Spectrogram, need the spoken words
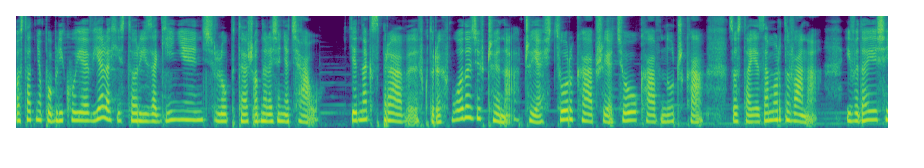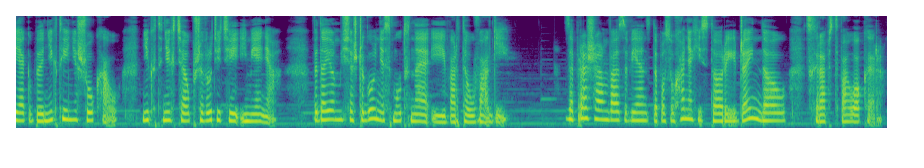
ostatnio publikuję wiele historii zaginięć lub też odnalezienia ciał. Jednak sprawy, w których młoda dziewczyna, czyjaś córka, przyjaciółka, wnuczka zostaje zamordowana i wydaje się, jakby nikt jej nie szukał, nikt nie chciał przywrócić jej imienia, wydają mi się szczególnie smutne i warte uwagi. Zapraszam Was więc do posłuchania historii Jane Doe z hrabstwa Walker.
